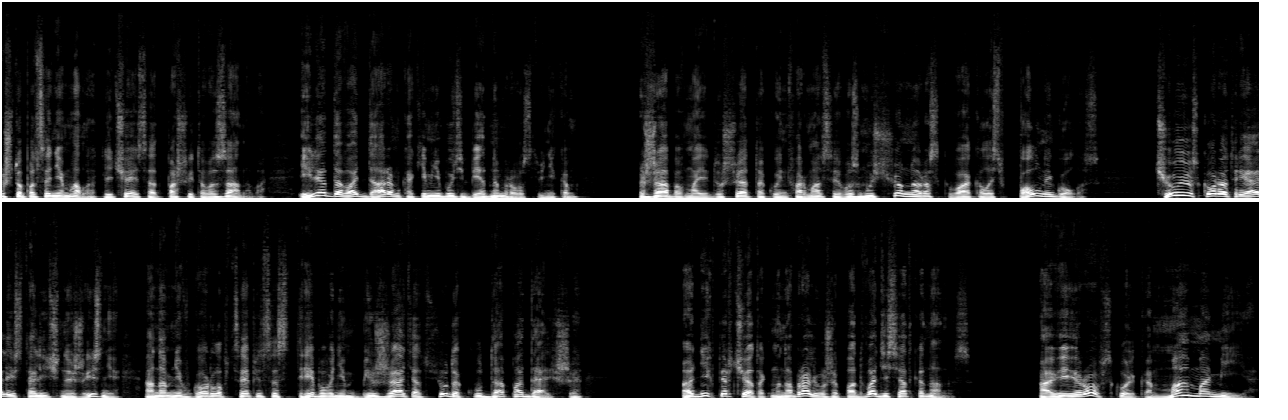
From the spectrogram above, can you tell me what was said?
что по цене мало отличается от пошитого заново, или отдавать даром каким-нибудь бедным родственникам. Жаба в моей душе от такой информации возмущенно расквакалась в полный голос. Чую, скоро от реалий столичной жизни она мне в горло вцепится с требованием бежать отсюда куда подальше — Одних перчаток мы набрали уже по два десятка на нос. А вееров сколько? Мама-мия!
